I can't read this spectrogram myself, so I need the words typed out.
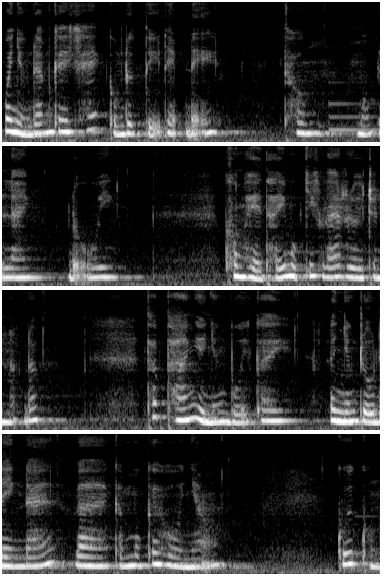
qua những đám cây khác cũng được tỉa đẹp đẽ, thông một lan đổ yên. không hề thấy một chiếc lá rơi trên mặt đất. Thấp thoáng giữa những bụi cây là những trụ đèn đá và cả một cái hồ nhỏ. Cuối cùng,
